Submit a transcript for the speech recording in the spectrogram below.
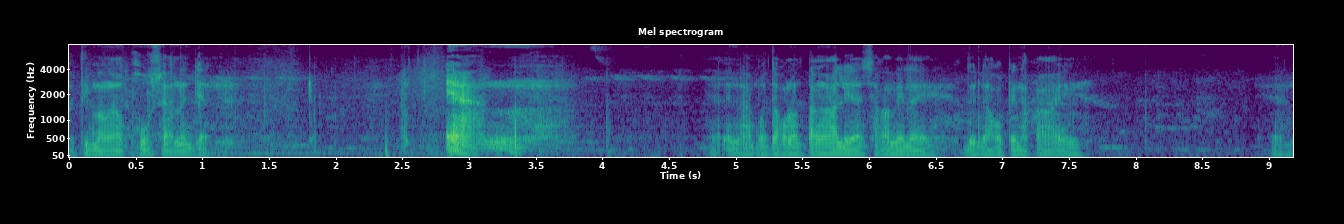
pati mga pusa na dyan. Yan yan inabot ako ng tanghalian sa kanila eh. Doon ako pinakain. Yan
